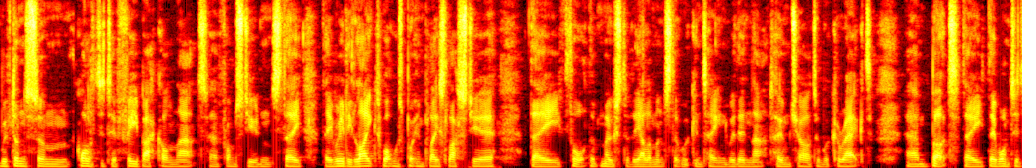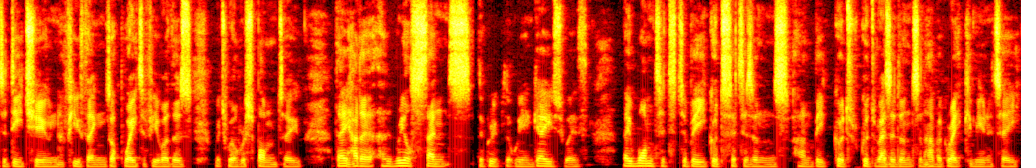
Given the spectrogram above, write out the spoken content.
We've done some qualitative feedback on that uh, from students. They they really liked what was put in place last year. They thought that most of the elements that were contained within that home charter were correct, um, but they they wanted to detune a few things, upweight a few others, which we'll respond to. They had a, a real sense, the group that we engaged with, they wanted to be good citizens and be good good residents and have a great community.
